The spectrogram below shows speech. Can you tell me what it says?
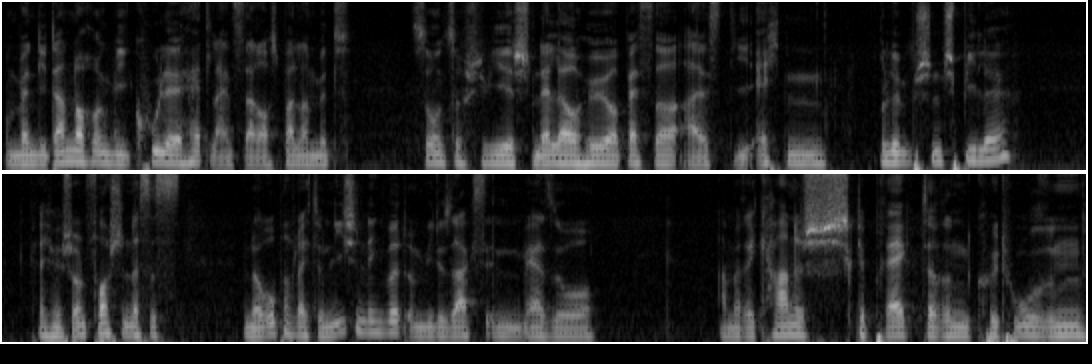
Und wenn die dann noch irgendwie coole Headlines daraus ballern mit so und so viel schneller, höher, besser als die echten Olympischen Spiele, kann ich mir schon vorstellen, dass es in Europa vielleicht so ein Nischending wird und wie du sagst, in mehr so amerikanisch geprägteren Kulturen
